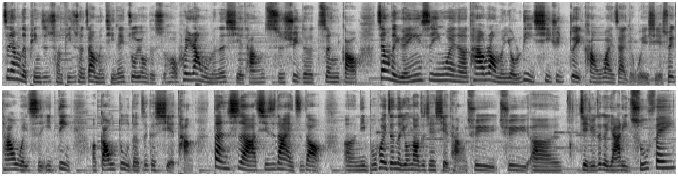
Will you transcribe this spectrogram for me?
这样的皮质醇，皮质醇在我们体内作用的时候，会让我们的血糖持续的增高。这样的原因是因为呢，它要让我们有力气去对抗外在的威胁，所以它要维持一定呃高度的这个血糖。但是啊，其实大家也知道，呃，你不会真的用到这些血糖去去呃解决这个压力，除非。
